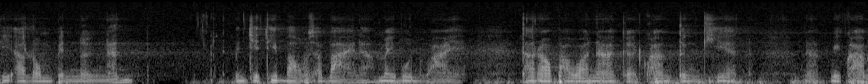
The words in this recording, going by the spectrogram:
ที่อารมณ์เป็นหนึ่งนั้น เป็นจิตที่เบาสบายแล้วไม่วุ่นวาย ถ้าเราภาวนาเกิดความตึงเครียด นะมีความ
